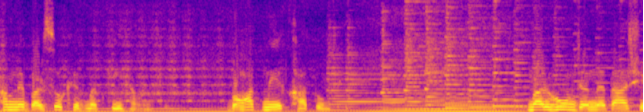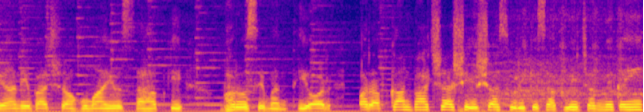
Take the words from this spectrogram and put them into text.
हमने बरसों खिदमत की है उनकी। बहुत नेक खातून थी। मरहूम जन्नत आशियानी बादशाह हुमायूं साहब की भरोसेमंद थी और और अफगान बादशाह शेरशाह सूरी के साथ हुई जंग में कहीं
